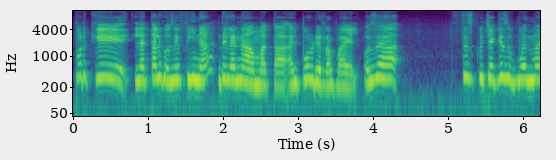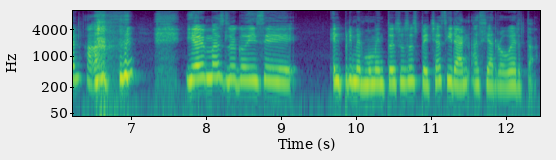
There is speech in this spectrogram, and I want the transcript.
por qué la tal Josefina de la nada mata al pobre Rafael. O sea, se escucha que es un buen man. y además luego dice, el primer momento de sus sospechas irán hacia Roberta,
